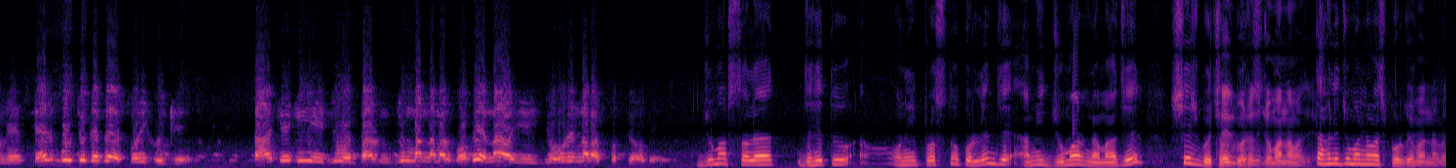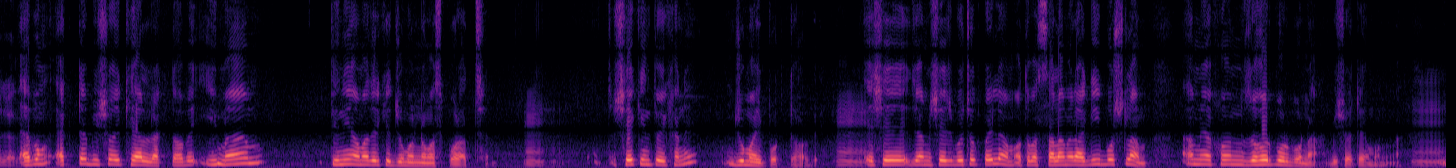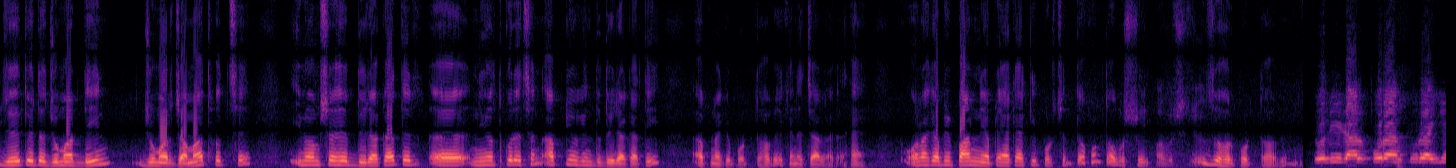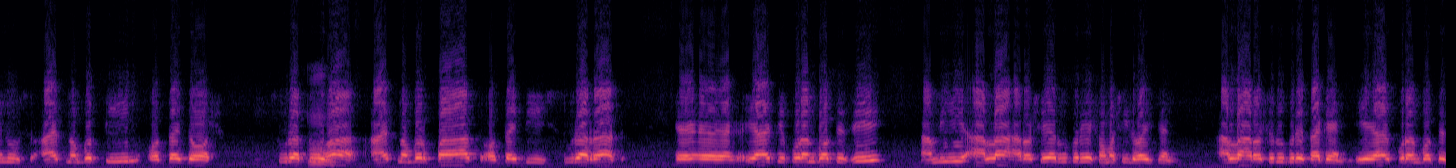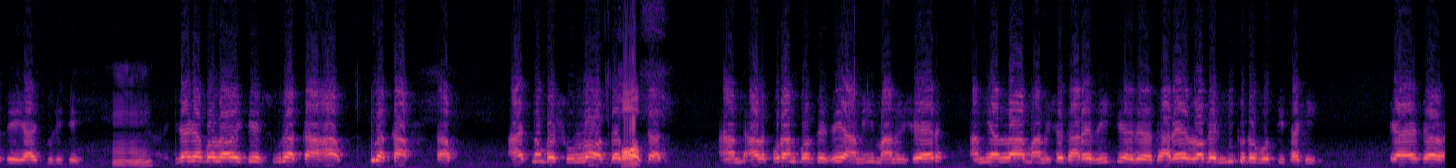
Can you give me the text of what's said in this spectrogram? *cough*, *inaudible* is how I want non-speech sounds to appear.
কারণে শেষ বৈঠকে যে শরিক হয়েছে তাকে কি এই তার জুম্মার নামাজ হবে না এই জোহরের নামাজ পড়তে হবে? জুমার সলাৎ যেহেতু উনি প্রশ্ন করলেন যে আমি জুমার নামাজের শেষ বৈঠক শেষ বৈঠকে জুমার নামাজে। তাহলে জুমার নামাজ পড়বে জুমার নামাজে এবং একটা বিষয় খেয়াল রাখতে হবে ইমাম তিনি আমাদেরকে জুমার নামাজ পড়াচ্ছেন। সে কিন্তু এখানে জুমাই পড়তে হবে। এসে যে আমি শেষ বৈঠক পাইলাম অথবা সালামের আগেই বসলাম আমি এখন জোহর পড়ব না বিষয়টা এমন না। যেহেতু এটা জুমার দিন জুমার জামাত হচ্ছে ইমাম সাহেব দুই রাকাতের নিয়ত করেছেন আপনিও কিন্তু দুই রাকাতই আপনাকে পড়তে হবে এখানে চার রাকাত হ্যাঁ। ওনাকে আপনি পাননি আপনি একা একই পড়ছেন তখন তো অবশ্যই জোহর পড়তে হবে। দলিল আল কোরআন সুরা ইউনুস আয়াত নম্বর তিন অধ্যায় দশ। সুরা তোহা আয়াত নম্বর পাঁচ অধ্যায় বিশ। সুরা রাত এই আয়াতে কোরআন বলতেছে আমি আল্লাহ আরশের উপরে সমাশীল হয়েছেন। আল্লাহ আরশের উপরে থাকেন। এই আয়াত কোরআন বলতেছে এই আয়াতগুলিতে। জায়গায় বলা হয়েছে সুরা কাহাফ সুরা কাফ কাফ। আয়াত নম্বর ষোলো অধ্যায় পঞ্চাশ। আল কোরআন বলতেছে আমি মানুষের আমি আল্লাহ মানুষের ধারের রিক- ধারের রগের নিকটবর্তী থাকি।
